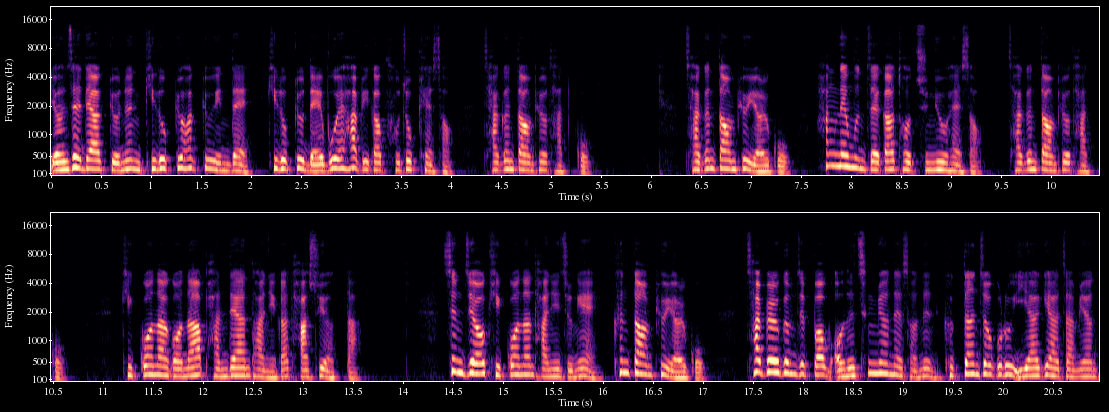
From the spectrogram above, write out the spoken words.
연세대학교는 기독교 학교인데 기독교 내부의 합의가 부족해서 작은 따옴표 닫고, 작은 따옴표 열고, 학내 문제가 더 중요해서 작은 따옴표 닫고, 기권하거나 반대한 단위가 다수였다. 심지어 기권한 단위 중에 큰 따옴표 열고 차별금지법 어느 측면에서는 극단적으로 이야기하자면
